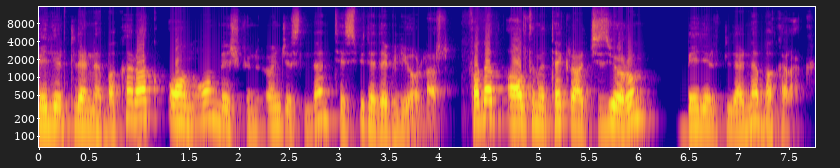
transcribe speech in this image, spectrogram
belirtilerine bakarak 10-15 gün öncesinden tespit edebiliyorlar. Fakat altını tekrar çiziyorum belirtilerine bakarak.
